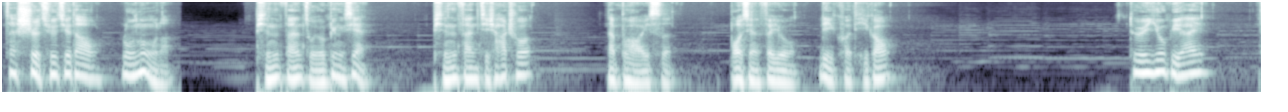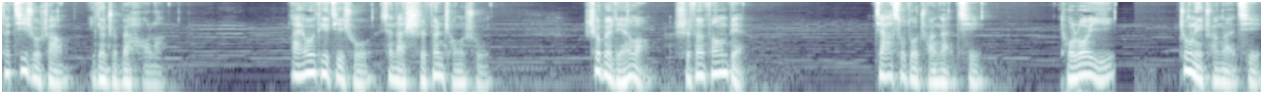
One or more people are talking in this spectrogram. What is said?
在市区街道路怒了，频繁左右并线，频繁急刹车，那不好意思，保险费用立刻提高。对于 UBI，在技术上。已经准备好了。IoT 技术现在十分成熟，设备联网十分方便。加速度传感器、陀螺仪、重力传感器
